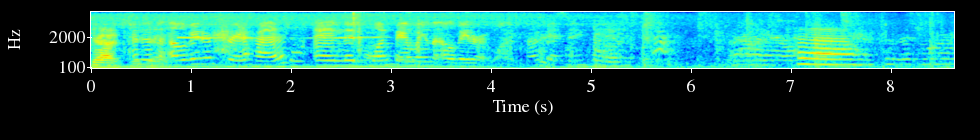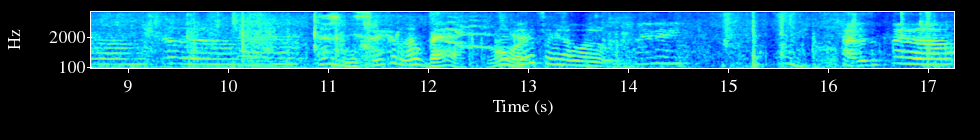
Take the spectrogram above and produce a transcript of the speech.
Gotcha, and then gotcha. the elevator straight ahead, and there's one family in the elevator at once. Okay, Hello. You say hello back? Lord. I did say hello. Hmm. How does it feel?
